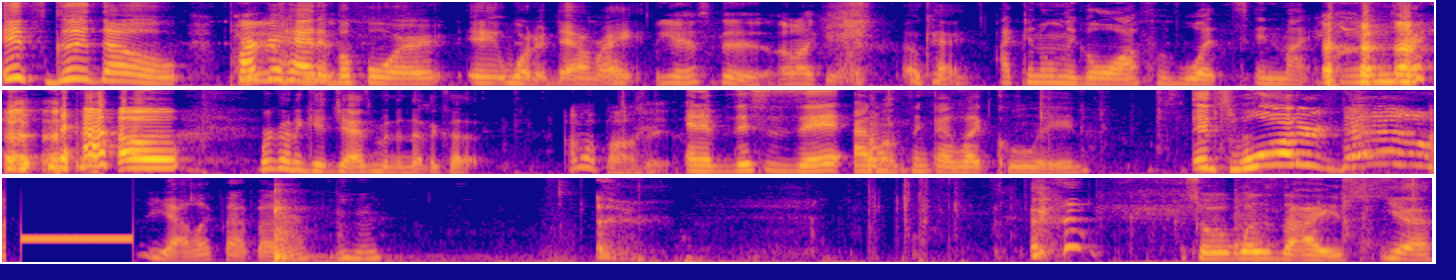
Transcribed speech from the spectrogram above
it's good though. Parker is had it before it watered down, right? Yeah, it's good. I like it. Okay, I can only go off of what's in my hands right now. we're gonna get Jazmine another cup. I'm gonna pause it. And if this is it, I Come don't on. think I like Kool Aid. It's watered down. Yeah, I like that better. hmm so it was the ice. Yeah,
